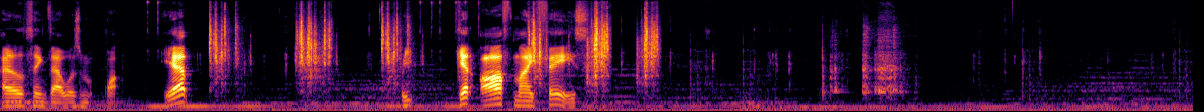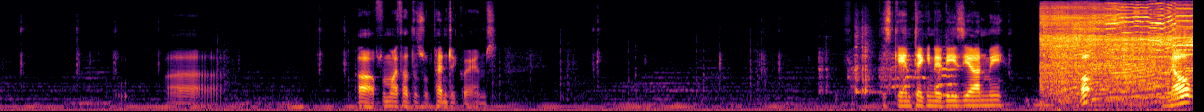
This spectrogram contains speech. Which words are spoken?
I don't think that was... Yep. Get off my face. Uh... Oh, from I thought those were pentagrams. This game taking it easy on me? Oh! Nope.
